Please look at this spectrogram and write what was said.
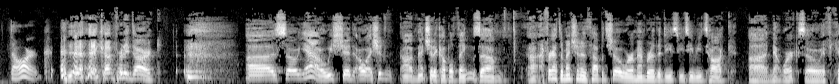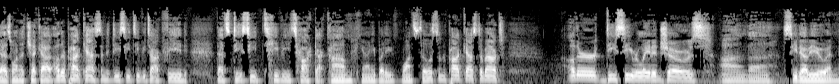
dark. yeah, it got pretty dark. Uh, so yeah, we should. Oh, I should uh, mention a couple things. Um, uh, I forgot to mention at the top of the show we're a member of the DC TV Talk uh, network. So if you guys want to check out other podcasts in the DC TV Talk feed, that's dctvtalk.com. You know, anybody wants to listen to podcasts about other DC related shows on the CW and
